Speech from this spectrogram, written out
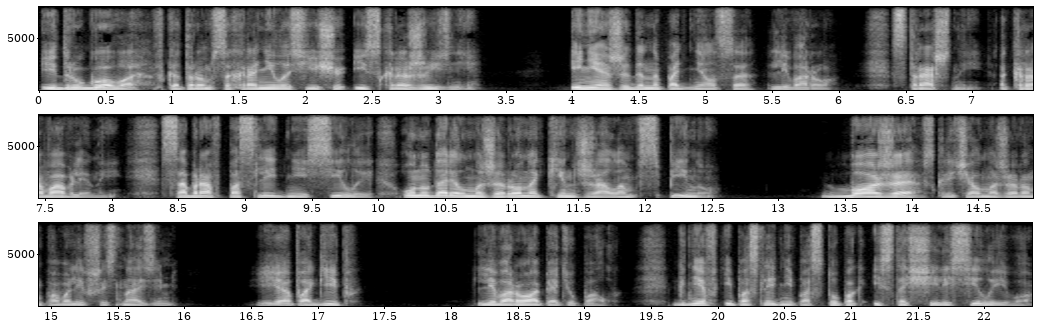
«И другого, в котором сохранилась еще искра жизни!» И неожиданно поднялся Ливаро. Страшный, окровавленный, собрав последние силы, он ударил Мажерона кинжалом в спину. «Боже!» — вскричал Мажерон, повалившись на земь. «Я погиб!» Ливаро опять упал. Гнев и последний поступок истощили силы его.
